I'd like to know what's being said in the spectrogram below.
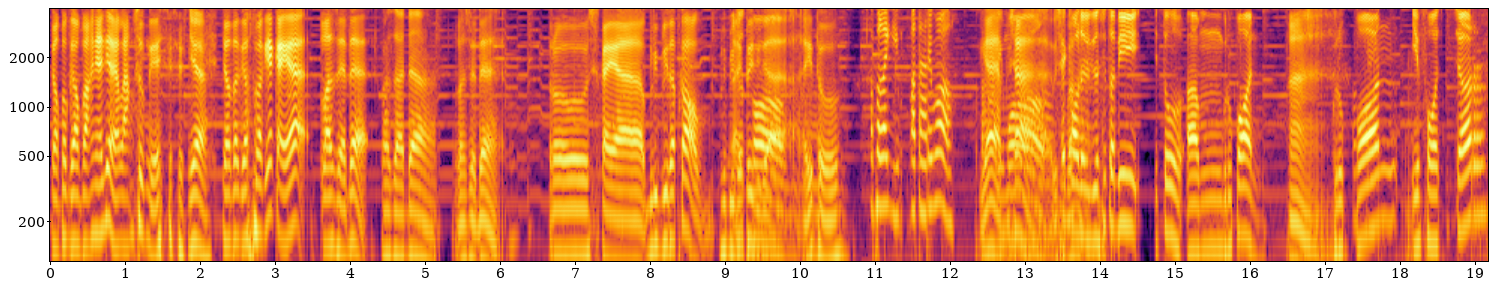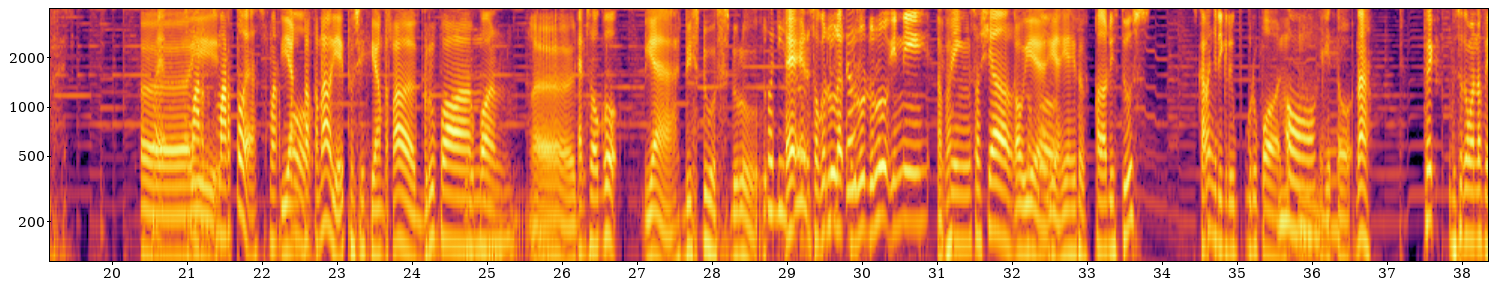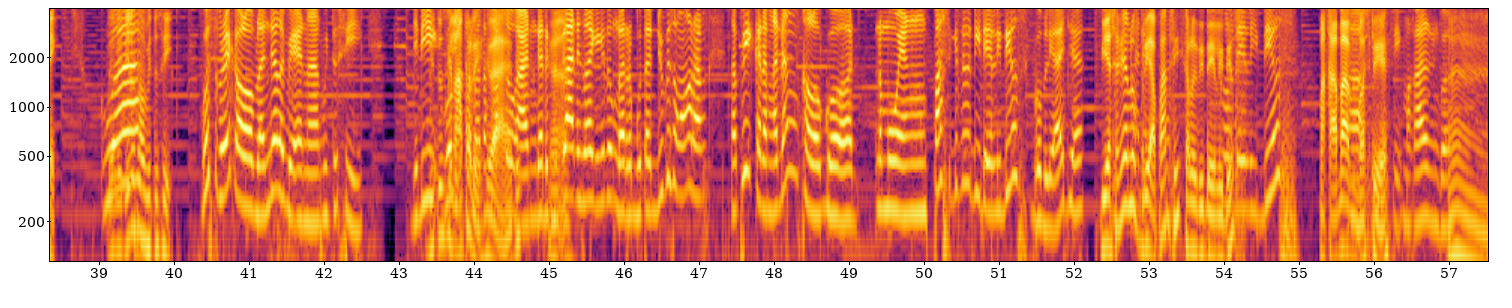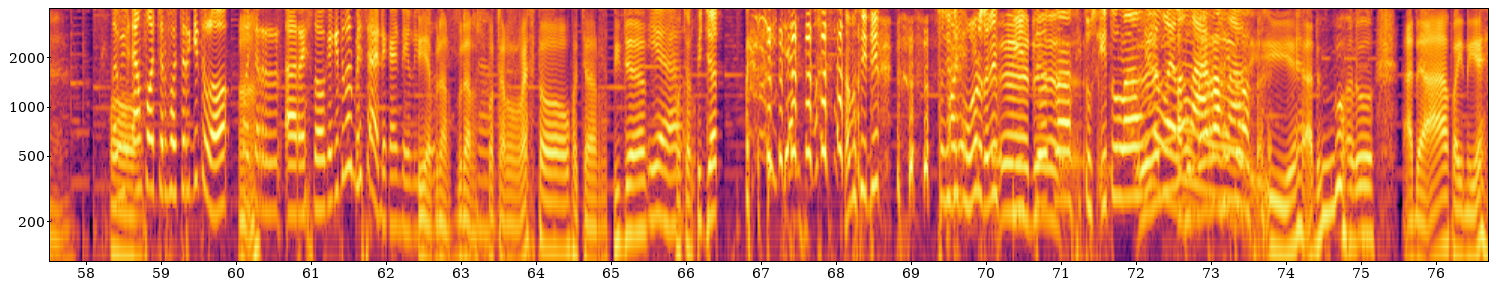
contoh gampangnya aja ya langsung ya. Ya, Contoh gampangnya kayak Lazada, Lazada. Lazada. Terus kayak blibli.com. Blibli.com. Nah, itu juga itu. Apalagi Matahari Mall. Ya, Matahari bisa, Mall. bisa eh kalau dari itu tadi itu em, Groupon. Nah, Groupon, e-voucher, ya? eh, Smart, i- Smarto ya, Smarto. yang terkenal ya itu sih, yang terkenal Groupon. Groupon. eh, Ensogo. ya, Disdus dulu. Oh, di Eh, Ensogo dulu Disdus. dulu dulu ini Apa? living sosial. Oh iya, Ensogo. iya, iya itu. Kalau Disdus sekarang jadi Gru- Groupon. Hmm. Oh, Kayak oke. gitu. Nah, Fake, lebih suka mana Fake? Gua Dari deals sama B2C? gue sebenarnya kalau belanja lebih enak B2C. Jadi B2C gue nggak kenapa deh? terbatas waktu itu- kan, gak deg-degan misalnya kayak gitu, nggak rebutan juga sama orang. Tapi kadang-kadang kalau gue nemu yang pas gitu di daily deals, gue beli aja. Biasanya lu Ada beli apaan sih kalau di daily Kalau deals? daily deals, Makanan eh, pasti iya ya. sih makanan gue. Ah. Lebih Oh. yang voucher-voucher gitu loh, Heeh. voucher uh, resto kayak gitu kan biasa ada kan daily Iya deals. benar benar. Nah. Voucher resto, voucher pijet. Iya. Voucher pijat. Apa sih Dip? Sensitif Oh, iya. mulu tadi pijat lah, situs itulah. Mulai Lampu merah itu. iya, aduh. Aduh, Ada apa ini ya?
